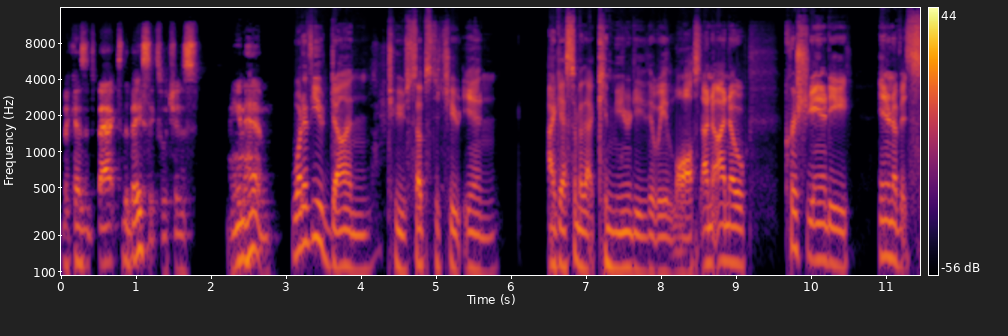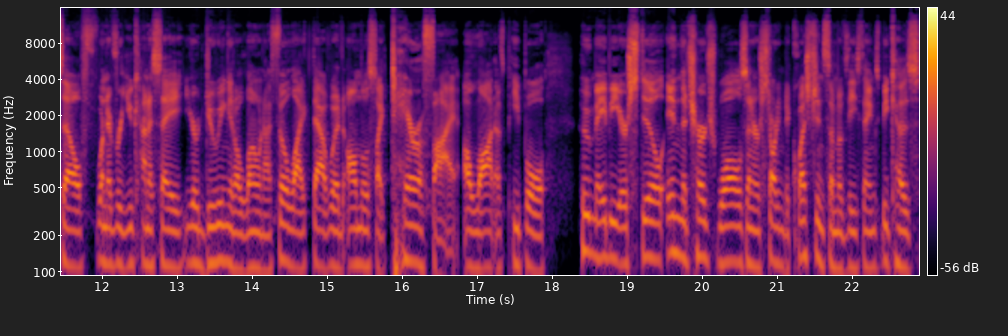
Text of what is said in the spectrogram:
because it's back to the basics, which is me and him. What have you done to substitute in, I guess, some of that community that we lost? I know, I know Christianity in and of itself, whenever you kind of say you're doing it alone, I feel like that would almost like terrify a lot of people who maybe are still in the church walls and are starting to question some of these things because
